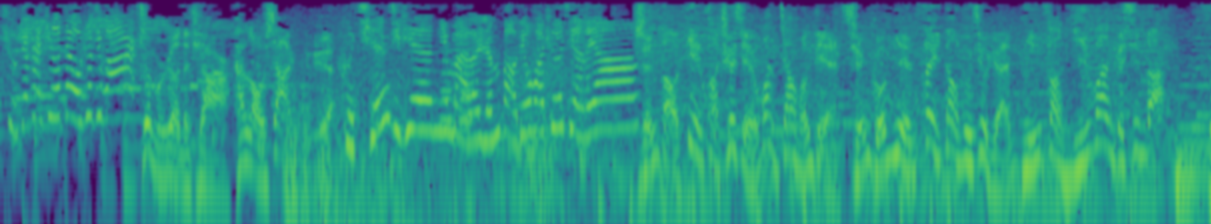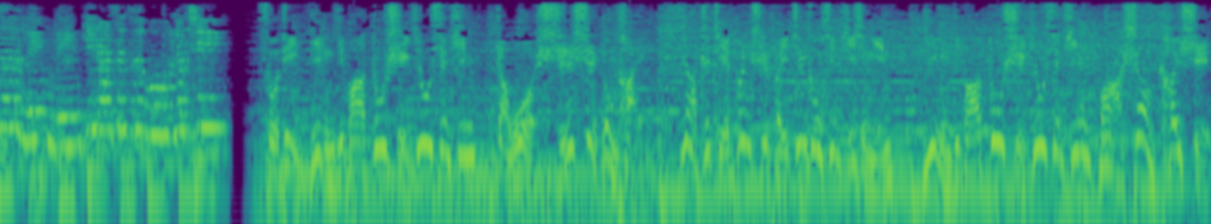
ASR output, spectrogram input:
暑假开车带我出去玩。这么热的天儿还老下雨。可前几天你买了人保电话车险了呀？人保电话车险万家网点，全国免费道路救援，您放一万个心吧。四零零一二三四五六七。锁定一零一八都市优先听，掌握时事动态。亚之杰奔驰北京中心提醒您：一零一八都市优先听马上开始。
